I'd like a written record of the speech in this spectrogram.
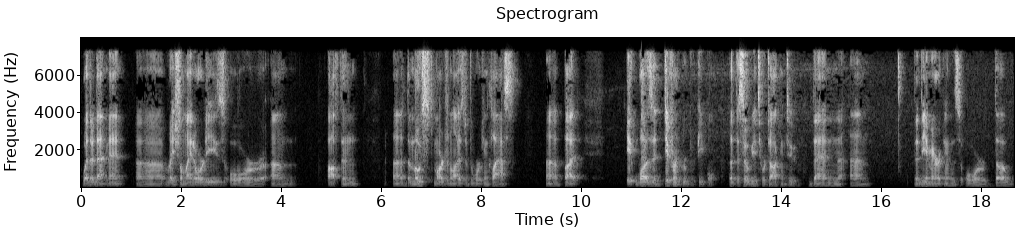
whether that meant uh, racial minorities or um, often uh, the most marginalized of the working class. Uh, but it was a different group of people that the Soviets were talking to than um, than the Americans or the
